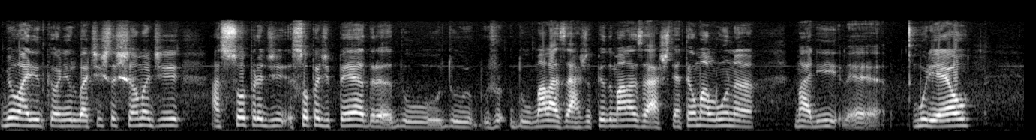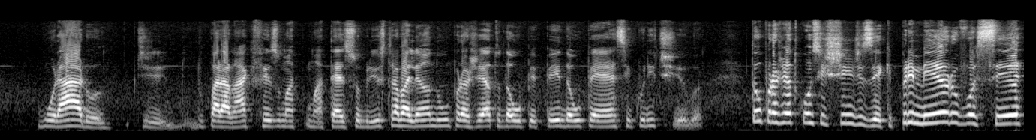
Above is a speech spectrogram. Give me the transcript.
meu marido, que é o Nilo Batista, chama de a sopa de, sopa de pedra do, do, do Malazarte, do Pedro Malazarte. Tem até uma aluna, Mari, é, Muriel Muraro, de, do Paraná, que fez uma, uma tese sobre isso, trabalhando um projeto da UPP e da UPS em Curitiba. Então o projeto consistia em dizer que primeiro você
